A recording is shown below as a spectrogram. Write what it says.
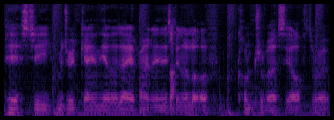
PSG Madrid game the other day, apparently there's been a lot of controversy after it.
